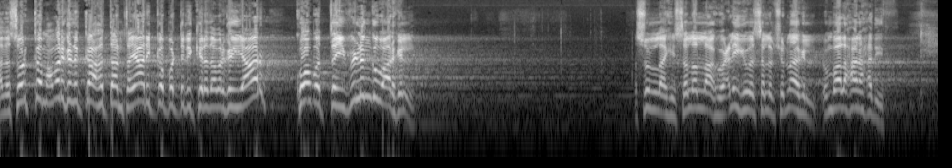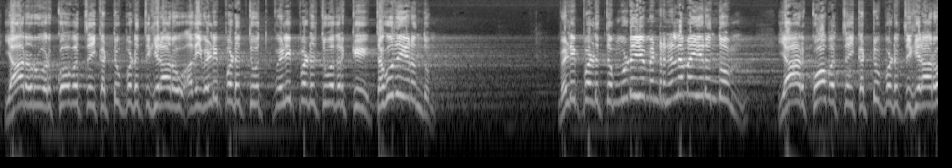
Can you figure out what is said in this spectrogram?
அந்த சொர்க்கம் அவர்களுக்காகத்தான் தயாரிக்கப்பட்டிருக்கிறது. அவர்கள் யார்? கோபத்தை விழுங்குவார்கள். ரசூல்லாஹி சல்லல்லாஹு அலிஹி வசல்லம் சொன்னார்கள் ரொம்ப அழகான ஹதீஸ். யார் ஒருவர் கோபத்தை கட்டுப்படுத்துகிறாரோ அதை வெளிப்படுத்து வெளிப்படுத்துவதற்கு தகுதி இருந்தும் வெளிப்படுத்த முடியும் என்ற நிலைமை இருந்தும் யார் கோபத்தை கட்டுப்படுத்துகிறாரோ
